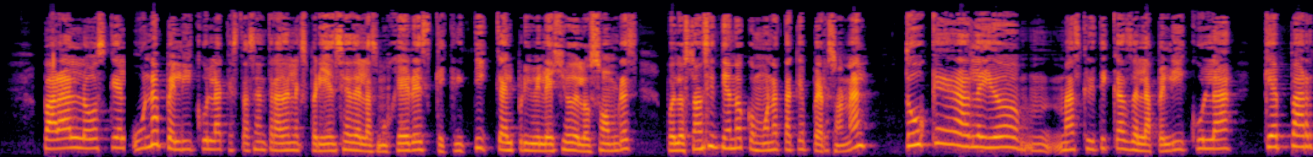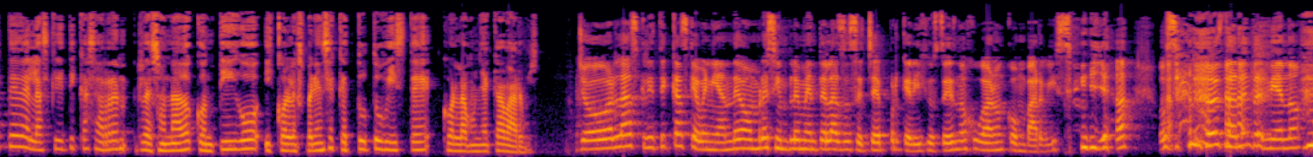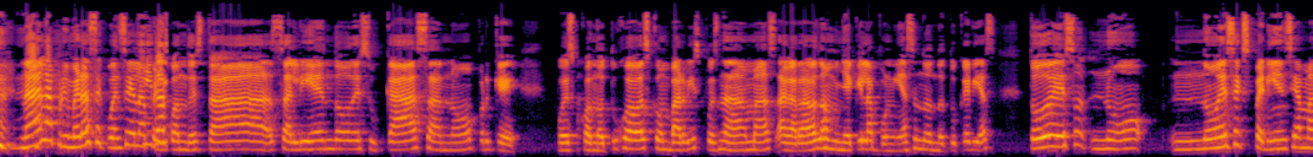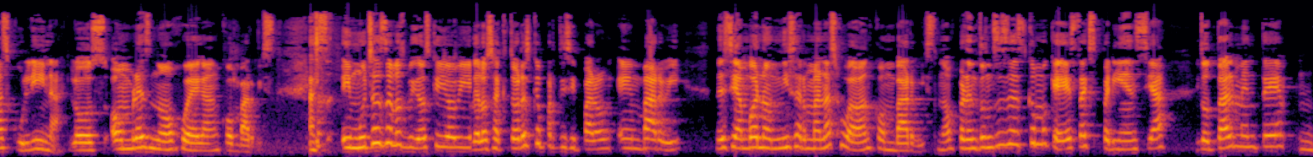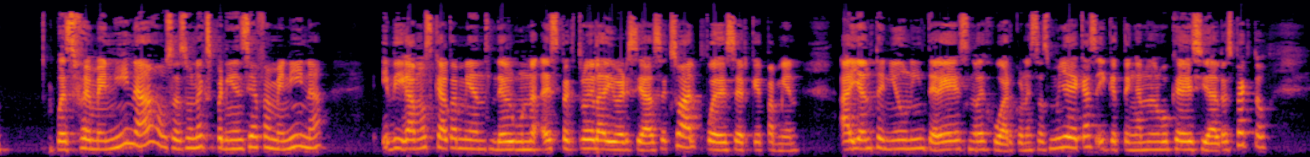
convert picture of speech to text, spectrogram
para los que una película que está centrada en la experiencia de las mujeres, que critica el privilegio de los hombres, pues lo están sintiendo como un ataque personal. Tú que has leído más críticas de la película, ¿qué parte de las críticas ha resonado contigo y con la experiencia que tú tuviste con la muñeca Barbie? Yo las críticas que venían de hombres simplemente las deseché porque dije, ustedes no jugaron con Barbies y ya, o sea, no están entendiendo nada de la primera secuencia de la película cuando está saliendo de su casa, ¿no? Porque pues cuando tú jugabas con Barbies, pues nada más agarrabas la muñeca y la ponías en donde tú querías. Todo eso no no es experiencia masculina. Los hombres no juegan con Barbies. Y muchos de los videos que yo vi de los actores que participaron en Barbie decían, bueno, mis hermanas jugaban con Barbies, ¿no? Pero entonces es como que esta experiencia totalmente, pues, femenina, o sea, es una experiencia femenina. Y digamos que también de algún espectro de la diversidad sexual puede ser que también hayan tenido un interés ¿no? de jugar con estas muñecas y que tengan algo que decir al respecto.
